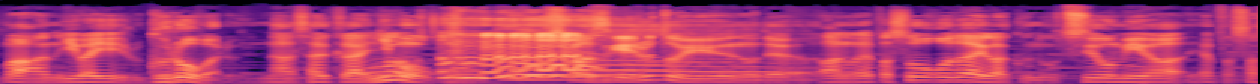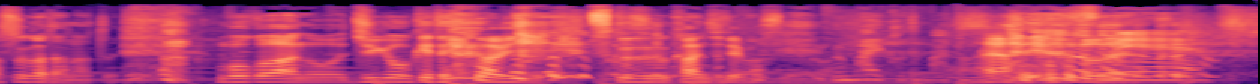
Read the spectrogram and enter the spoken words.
まあ、あのいわゆるグローバルな世界にも近づけるというのであのやっぱ総合大学の強みはやっぱさすがだなと 僕はあの授業を受けてるたびにつくづく感じてます、うまいことまありがとうございます。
